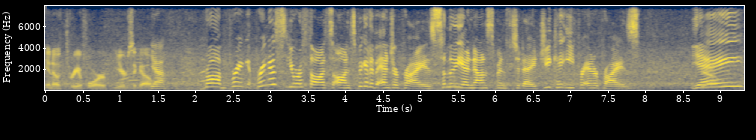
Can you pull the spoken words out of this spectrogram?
you know, three or four years ago. Yeah. Rob, bring, bring us your thoughts on, speaking of enterprise, some of the announcements today, GKE for enterprise. Yay? Yeah,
